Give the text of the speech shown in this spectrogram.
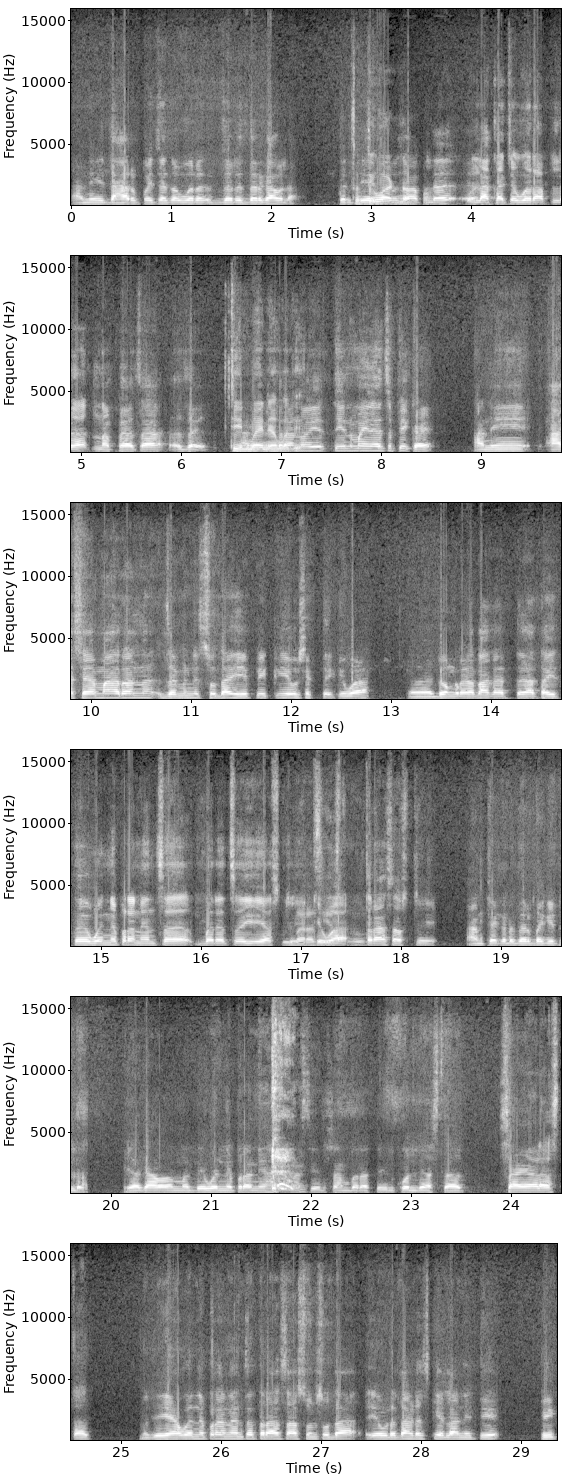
आणि दहा रुपयाचा जर वर जर दर गावला तर ते ते जवळजवळ. आपलं लाखाच्या वर आपल्या नफ्याचा जाईल. तीन आणि महिन्यामध्ये. मित्रांनो, हे तीन महिन्याचं पीक आहे. आणि अशा मारण जमिनीत सुद्धा हे पीक येऊ शकते. किंवा अं, डोंगराळ भागात आता इथं वन्य प्राण्यांचा बराच हे बराच हे किंवा असतो. त्रास असतोय आमच्याकडे जर बघितलं या गावामध्ये वन्य प्राणी हरण असेल सांबर असेल कोल्हे असतात सायाळ असतात. म्हणजे या वन्य प्राण्यांचा त्रास असून सुद्धा एवढं धाडस केलं आणि ते पीक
